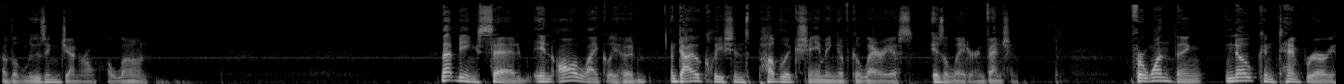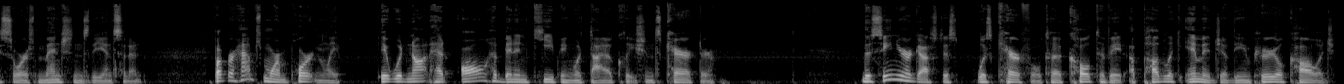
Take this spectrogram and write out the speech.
of the losing general alone. That being said, in all likelihood, Diocletian's public shaming of Galerius is a later invention. For one thing, no contemporary source mentions the incident, but perhaps more importantly, it would not at all have been in keeping with Diocletian's character. The senior Augustus was careful to cultivate a public image of the imperial college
